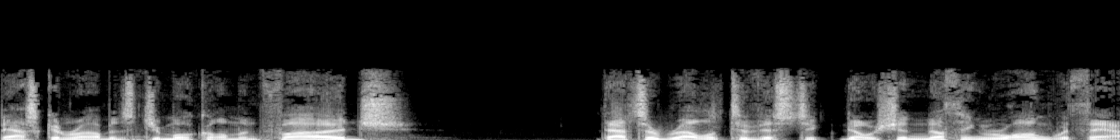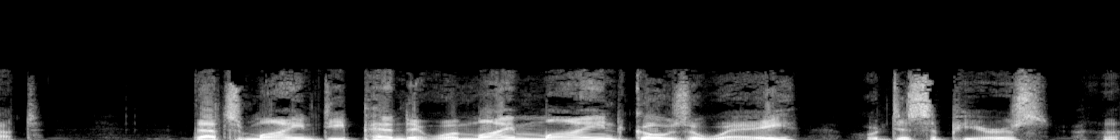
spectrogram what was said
Baskin Robbins Jamoca Almond Fudge that's a relativistic notion. Nothing wrong with that. That's mind dependent. When my mind goes away or disappears,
